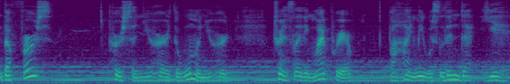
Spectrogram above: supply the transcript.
the first person you heard, the woman you heard translating my prayer behind me was Linda Ye.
